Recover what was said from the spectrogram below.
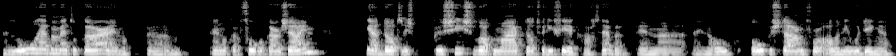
lol hebben met elkaar en, um, en elkaar, voor elkaar zijn, ja, dat is precies wat maakt dat we die veerkracht hebben. En, uh, en ook openstaan voor alle nieuwe dingen.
